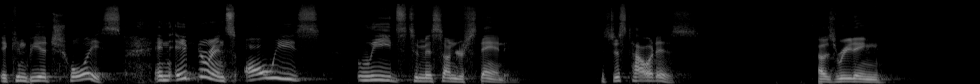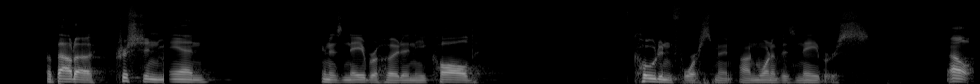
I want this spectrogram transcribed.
It can be a choice. And ignorance always leads to misunderstanding. It's just how it is. I was reading about a Christian man in his neighborhood, and he called code enforcement on one of his neighbors. Now,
